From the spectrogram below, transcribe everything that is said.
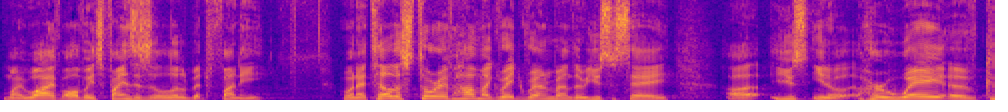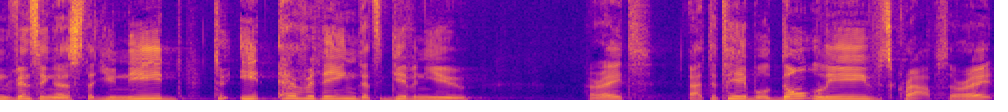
my wife always finds this a little bit funny, when I tell the story of how my great grandmother used to say, uh, you, you know, her way of convincing us that you need to eat everything that's given you, all right, at the table. Don't leave scraps, all right?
